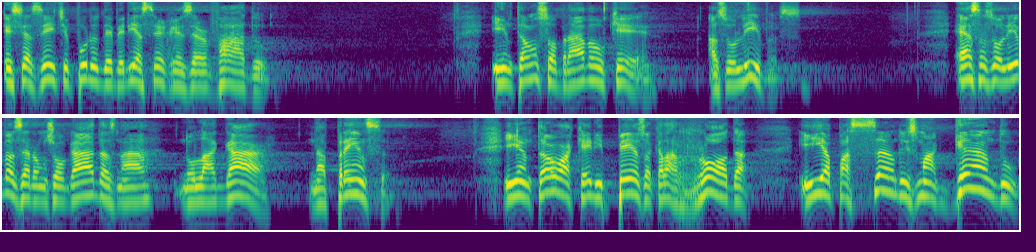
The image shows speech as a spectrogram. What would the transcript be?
esse azeite puro deveria ser reservado. Então sobrava o que? As olivas. Essas olivas eram jogadas na, no lagar, na prensa. E então aquele peso, aquela roda, ia passando, esmagando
